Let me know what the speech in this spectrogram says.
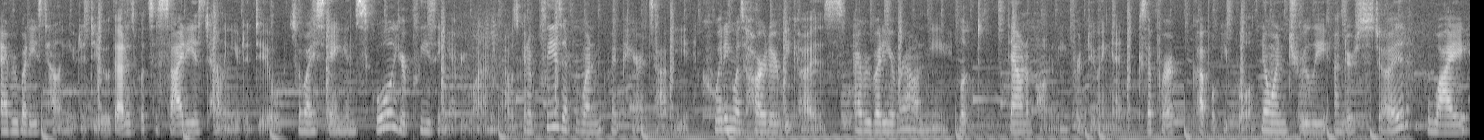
everyone everybody is telling you to do. That is what society is telling you to do. So by staying in school, you're pleasing everyone. I was gonna please everyone, make my parents happy. Quitting was harder because everybody around me looked down upon me for doing it, except for a couple people. No one truly understood why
